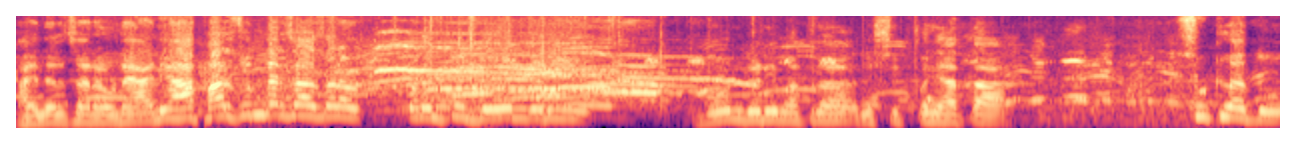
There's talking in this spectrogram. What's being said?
फायनलचा राऊंड आहे आणि हा फार सुंदरचा असा राऊंड. परंतु दोन गडी दोन गडी मात्र निश्चितपणे आता सुटला तो.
